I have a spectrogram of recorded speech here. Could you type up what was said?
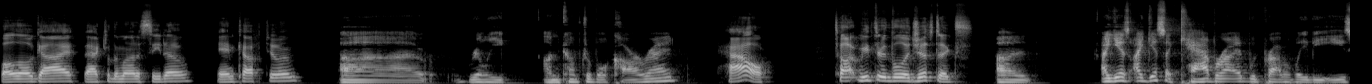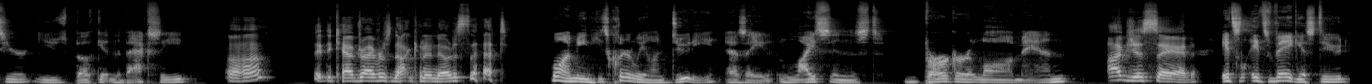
Bolo guy back to the Montecito, handcuffed to him? Uh, really uncomfortable car ride. How? Talk me through the logistics. Uh, I guess I guess a cab ride would probably be easier. You both get in the back seat. Uh huh. Think the cab driver's not going to notice that? Well, I mean, he's clearly on duty as a licensed burger law man. I'm just saying. It's it's Vegas, dude.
